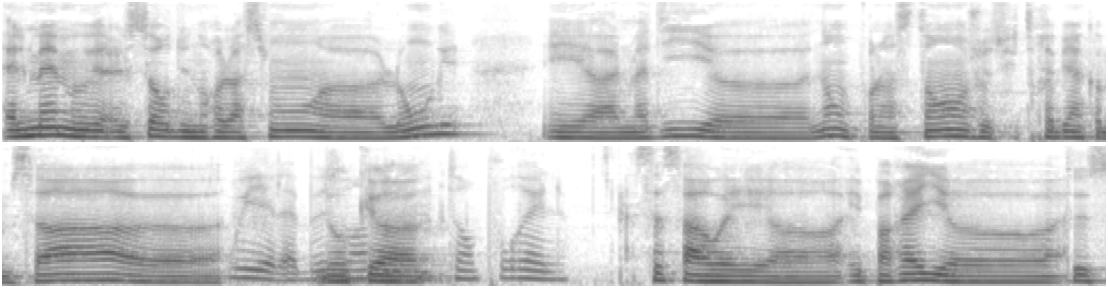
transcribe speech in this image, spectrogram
elle-même, elle sort d'une relation euh, longue et euh, elle m'a dit euh, non, pour l'instant, je suis très bien comme ça. euh, Oui, elle a besoin Donc, de, temps pour elle. c'est ça, oui. euh, et pareil, euh, elle se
